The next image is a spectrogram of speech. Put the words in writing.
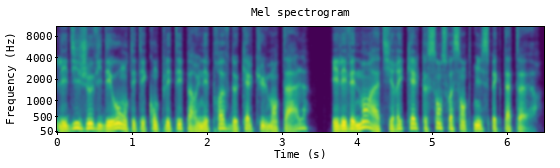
les 10 jeux vidéo ont été complétés par une épreuve de calcul mental, et l'événement a attiré quelques 160 000 spectateurs.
